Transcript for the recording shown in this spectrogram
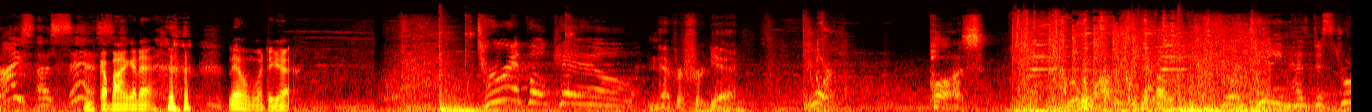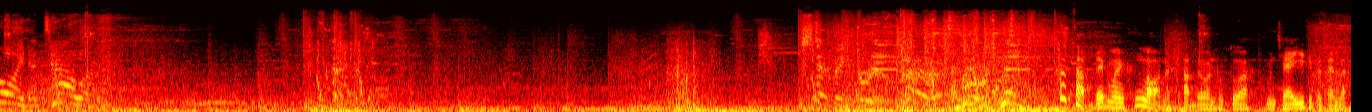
Nice ผม assist. กลับบ้านก็ได้ เรื่องผมหมดอีกแล้ว Never forget. Pause. Rewind. ไม่เข้าหรอ Your team has destroyed a tower. Stepping through. ถ้าสับได้ประมาณครึ่งหลอดนะสับโดนทุกตัว มันแชร์ 20%แล้ว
